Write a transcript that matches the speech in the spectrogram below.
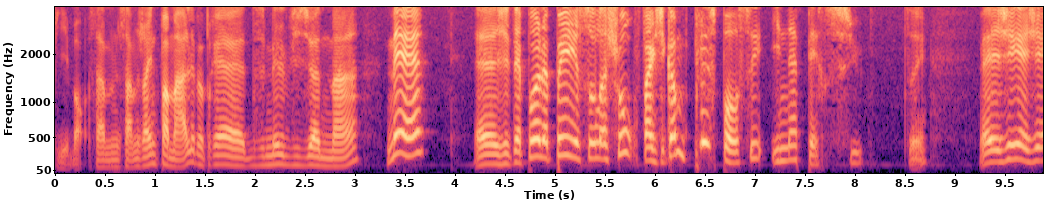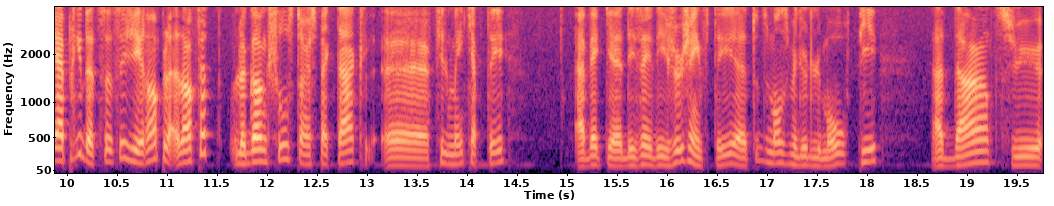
Puis bon, ça me, ça me gêne pas mal, à peu près 10 000 visionnements. Mais euh, j'étais pas le pire sur le show. Fait que j'ai comme plus passé inaperçu. Mais j'ai appris de ça. J'ai En fait, le Gang Show, c'est un spectacle euh, filmé, capté, avec euh, des, des juges invités, tout du monde du milieu de l'humour. Puis là-dedans, tu,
